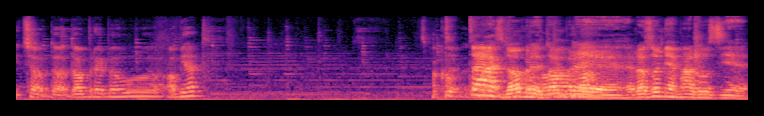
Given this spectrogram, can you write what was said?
I co, do, dobry był obiad? Spoko- Tak, dobry, smakowało? dobry. Rozumiem aluzję.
